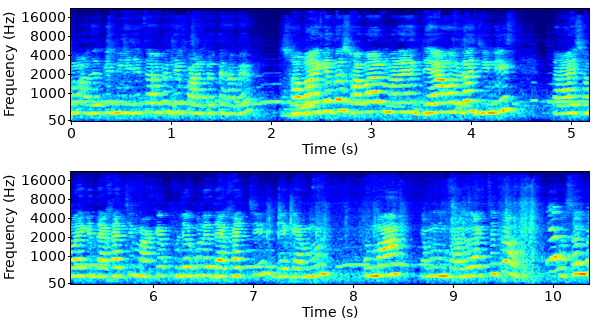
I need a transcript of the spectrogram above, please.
আমাদেরকে নিয়ে যেতে হবে দিয়ে পাল্টাতে হবে। সবাইকে তো সবার মানে দেয়া হলো জিনিস তাই সবাইকে দেখাচ্ছি মাকে খুলে খুলে দেখাচ্ছি যে কেমন। তো মা কেমন ভালো লাগছে তো? পছন্দ?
